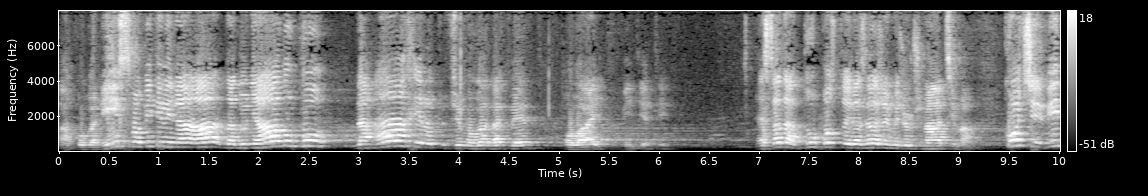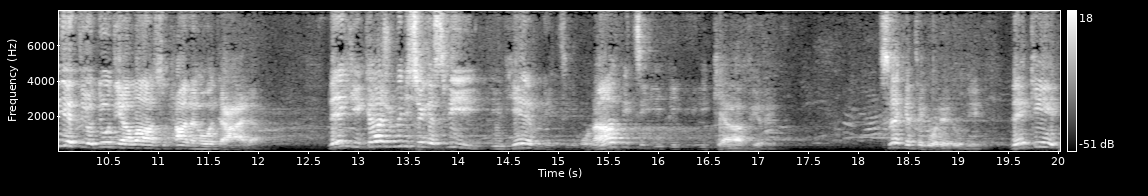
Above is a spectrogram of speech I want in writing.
Ako ga nismo vidjeli na, na dunjaluku, na ahiretu ćemo ga dakle ovaj vidjeti. E sada tu postoji razražaj među učinacima. Ko će vidjeti od ljudi Allaha subhanahu wa ta'ala? Neki kažu vidit će ga svi i vjernici, i munafici i, i, i kafiri sve kategorije ljudi. Neki,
